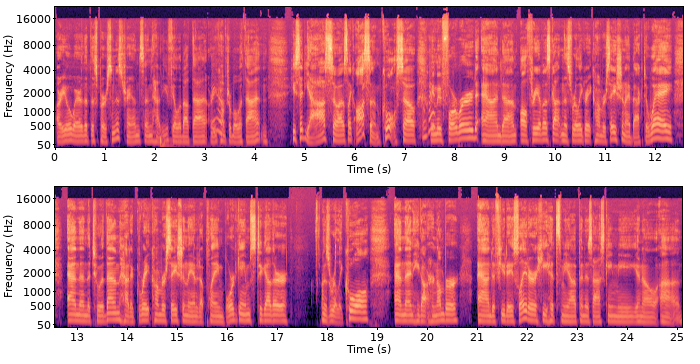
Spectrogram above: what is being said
"Are you aware that this person is trans and how do you feel about that? Are you comfortable with that?" And he said, "Yeah." So I was like, "Awesome, cool." So we moved forward, and um, all three of us got in this really great conversation. I backed away, and then the two of them had a great conversation. They ended up playing board games together. It was really cool. And then he got her number. And a few days later, he hits me up and is asking me, you know, um,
